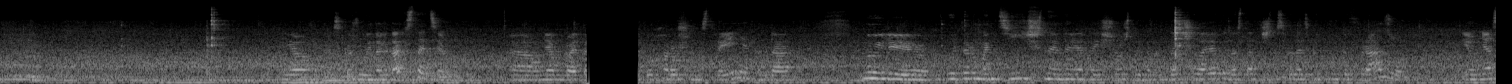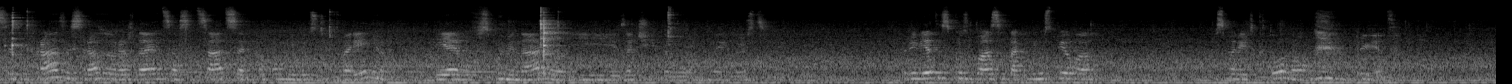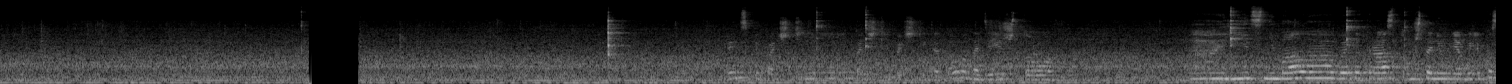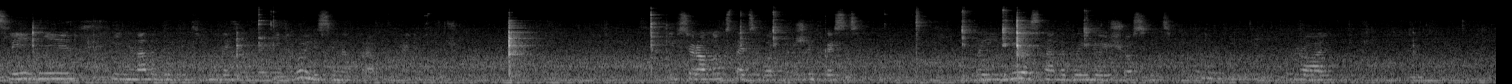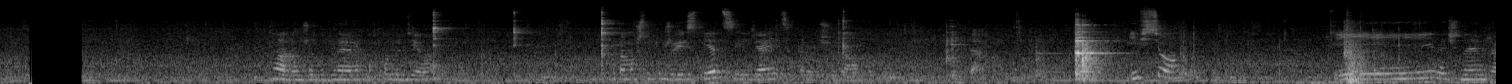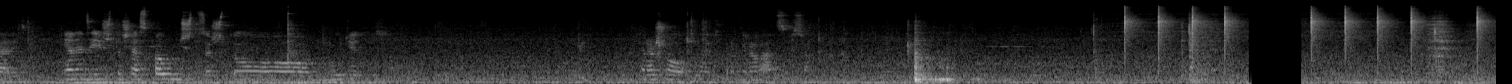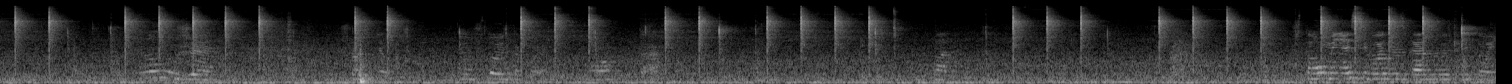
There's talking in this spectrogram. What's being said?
Я вам расскажу. Иногда, кстати, э, у меня бывает такое хорошее настроение, когда, ну или какое-то романтичное, наверное, еще что-то, когда человеку достаточно сказать какую-то фразу, и у меня с этой фразой сразу рождается ассоциация к какому-нибудь стихотворению, и я его вспоминаю и зачитываю наизусть. Привет из Кузбасса. Так, не успела посмотреть, кто, но привет. В принципе, почти, почти, почти готова. Надеюсь, что а, немало в этот раз, потому что они у меня были последние, и не надо будет идти в магазин за ними. Ну или сына отправить, в крайнем случае. И все равно, кстати, вот жидкость появилась, надо бы ее еще слить. Жаль. Ладно, уже буду, наверное, по ходу дела. Потому что тут уже и специи, и яйца, короче, жалко. Так. И все. Начинаем жарить. Я надеюсь, что сейчас получится, что будет хорошо будет формироваться все. Ну уже. Что сделать? Ну что это такое? О, так. Ладно. Что у меня сегодня с газовой плитой?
